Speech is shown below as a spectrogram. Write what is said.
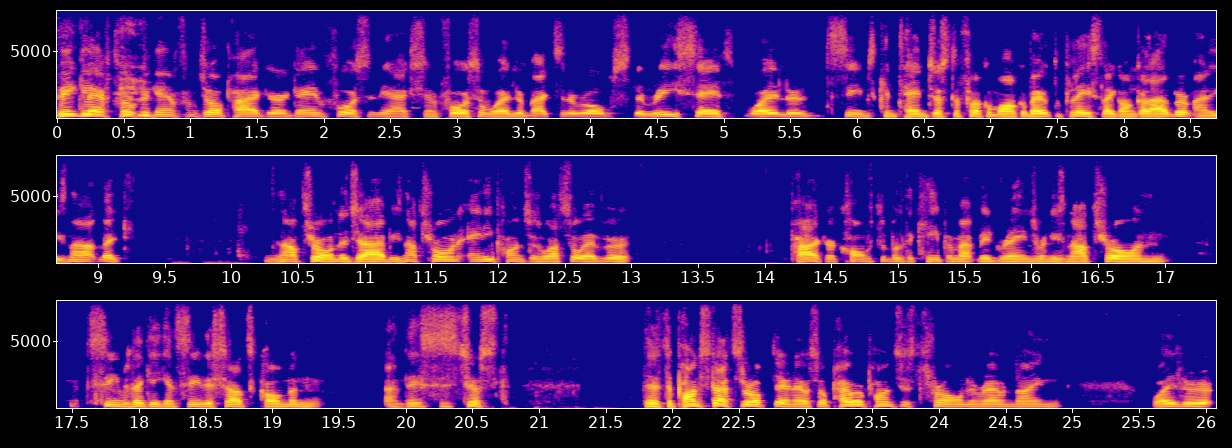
Big left hook again from Joe Parker, again forcing the action, forcing Wilder back to the ropes. The reset, Wilder seems content just to fucking walk about the place like Uncle Albert, man. He's not like, he's not throwing the jab, he's not throwing any punches whatsoever. Parker comfortable to keep him at mid range when he's not throwing. It seems like he can see the shots coming. And this is just, the, the punch stats are up there now. So power punch is thrown in round nine. Wilder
